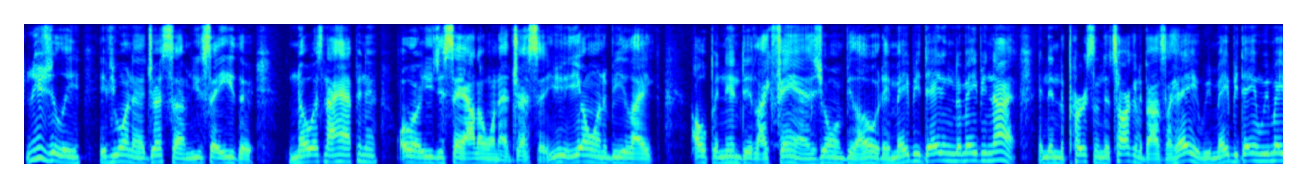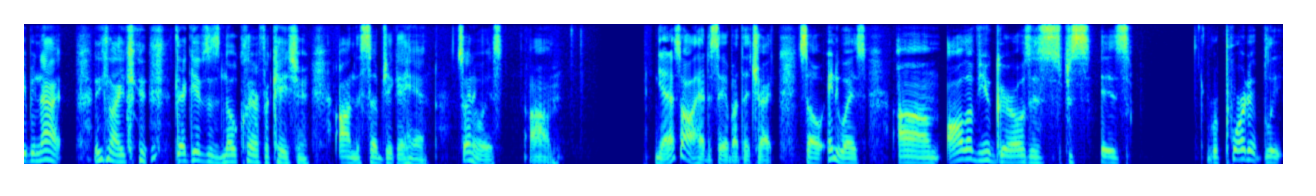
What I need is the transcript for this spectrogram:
Usually, if you want to address something, you say either no, it's not happening, or you just say I don't want to address it. You, you don't want to be like open ended like fans. You don't want to be like, oh, they may be dating, they maybe not, and then the person they're talking about is like, hey, we may be dating, we maybe not. It's like that gives us no clarification on the subject at hand. So, anyways, um, yeah, that's all I had to say about that track. So, anyways, um, all of you girls is is reportedly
